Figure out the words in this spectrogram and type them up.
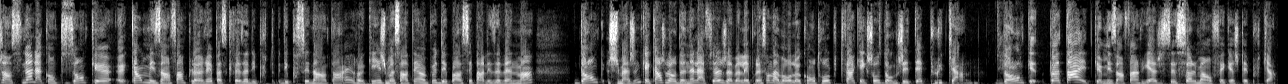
J'en suis à la conclusion que euh, quand mes enfants pleuraient parce qu'ils faisaient des, des poussées dentaires, ok, je me sentais un peu dépassée par les événements. Donc, j'imagine que quand je leur donnais la fiole, j'avais l'impression d'avoir le contrôle puis de faire quelque chose, donc j'étais plus calme. Donc, peut-être que mes enfants réagissaient seulement au fait que j'étais plus calme.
